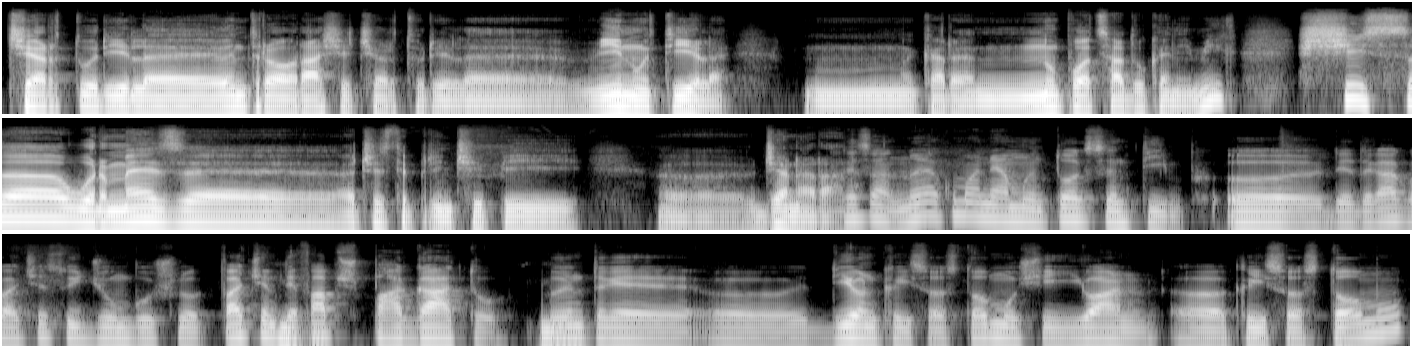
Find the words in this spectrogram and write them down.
certurile între orașe, certurile inutile, mm, care nu pot să aducă nimic, și să urmeze aceste principii uh, generale. Exact. Noi acum ne-am întors în timp uh, de dragul acestui jumbușluc. Facem, de mhm. fapt, șpagatul mm. între uh, Dion Crisostomu și Ioan Crisostomu,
